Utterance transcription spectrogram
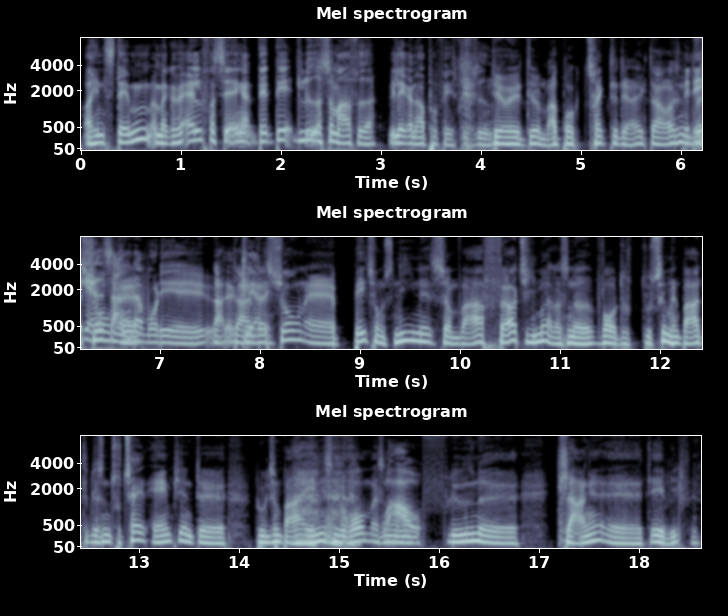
Og hendes stemme, og man kan høre alle fraseringer, det, det lyder så meget federe. Vi lægger den op på Facebook-siden. Det er jo, det er jo et meget brugt trick, det der. Ikke? Der er også en Men det er ikke alle version sange, af, der, hvor det Nej, der der er en det. version af Beethovens 9. som varer 40 timer eller sådan noget, hvor du, du simpelthen bare, det bliver sådan totalt ambient, øh, du er ligesom bare inde i sådan et rum af sådan Wow. flydende øh, klange. Øh, det er vildt fedt.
